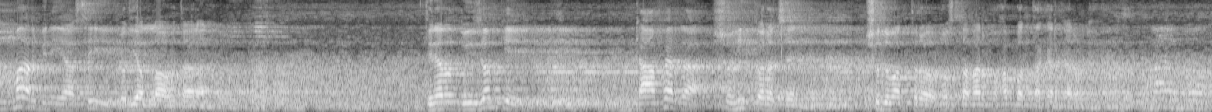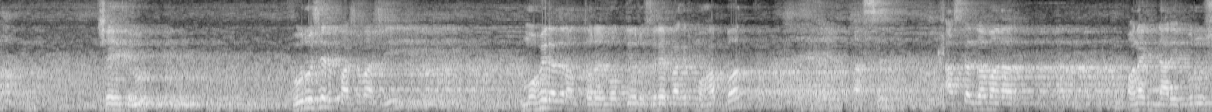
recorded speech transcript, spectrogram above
আম্মার বিন ইয়াসি রদি আল্লাহ তালানহু তিনারা দুইজনকে কাফেররা শহীদ করেছেন, শুধুমাত্র মুস্তাফার মোহাম্মত থাকার কারণে। সেহেতু পুরুষের পাশাপাশি মহিলাদের অন্তরের মধ্যে রসুলে পাকের মোহাব্বত আছে। আজকাল জমানার অনেক নারী পুরুষ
